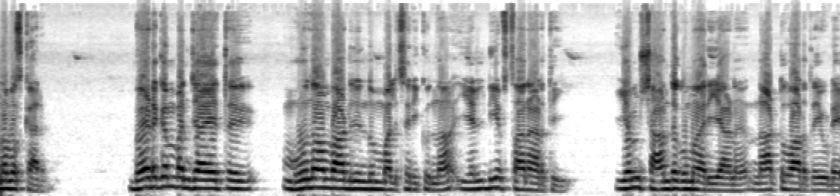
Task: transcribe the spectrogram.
നമസ്കാരം. ബേഡകം പഞ്ചായത്ത് മൂന്നാം വാർഡിൽ നിന്നും മത്സരിക്കുന്ന എൽ ഡി എഫ് സ്ഥാനാർത്ഥി എം ശാന്തകുമാരിയാണ് നാട്ടുവാർത്തയുടെ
